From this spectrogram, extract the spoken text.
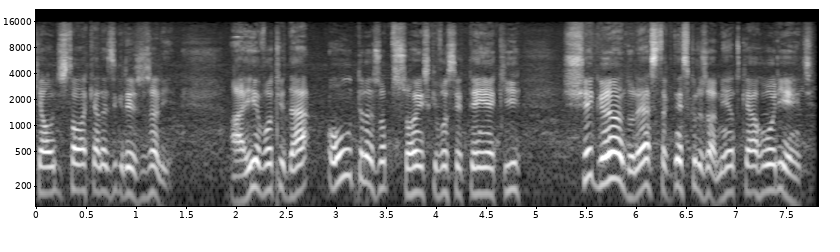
que é onde estão aquelas igrejas ali. Aí eu vou te dar outras opções que você tem aqui chegando nesta, nesse cruzamento que é a Rua Oriente.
